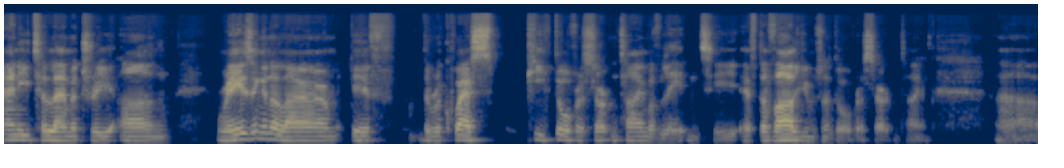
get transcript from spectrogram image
any telemetry on raising an alarm if the requests peaked over a certain time of latency, if the volumes went over a certain time. Uh,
